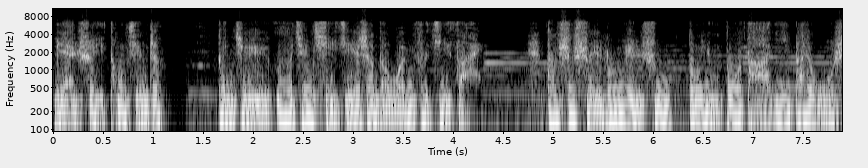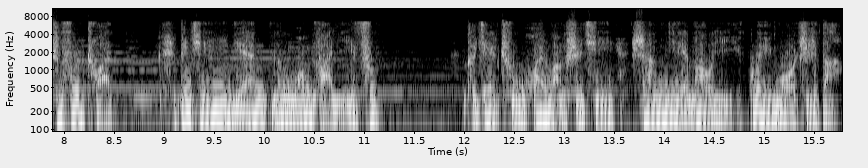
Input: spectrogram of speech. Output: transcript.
免税通行证。根据鄂军气节上的文字记载。当时水路运输动用多达一百五十艘船，并且一年能往返一次，可见楚怀王时期商业贸易规模之大。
